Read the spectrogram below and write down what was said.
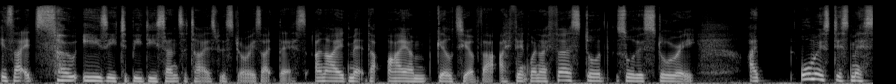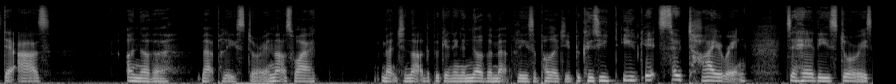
is that it's so easy to be desensitized with stories like this, and I admit that I am guilty of that. I think when I first saw, saw this story, I almost dismissed it as another Met Police story, and that's why I mentioned that at the beginning. Another Met Police apology because you, you it's so tiring to hear these stories.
